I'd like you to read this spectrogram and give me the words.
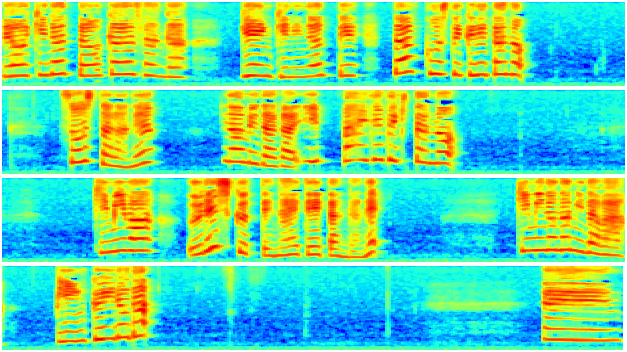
病気だったお母さんが元気になって抱っこしてくれたの。そしたらね、涙がいっぱい出てきたの。君は嬉しくって泣いていたんだね。君の涙はピンク色だ。えーん、えーん、え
